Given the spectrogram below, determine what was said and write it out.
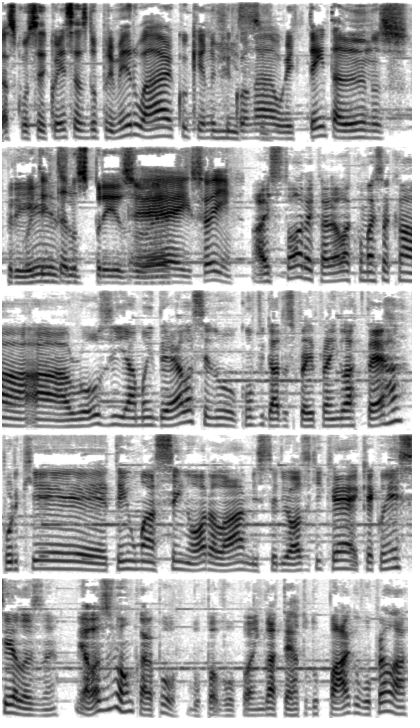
As consequências do primeiro arco, que ele ficou Isso. lá 80 anos. Preso. 80 anos preso, É, é. isso aí. A história, cara, ela começa com a, a Rose e a mãe dela sendo convidadas para ir para Inglaterra, porque tem uma senhora lá misteriosa que quer, quer conhecê-las, né? E elas vão, cara, pô, vou pra, vou pra Inglaterra tudo pago, vou pra lá.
